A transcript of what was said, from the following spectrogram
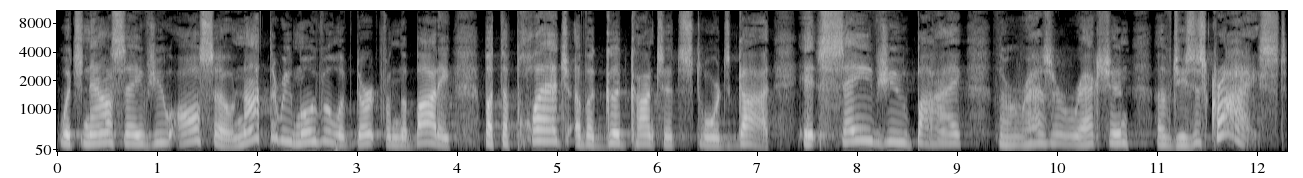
which now saves you also. Not the removal of dirt from the body, but the pledge of a good conscience towards God. It saves you by the resurrection of Jesus Christ.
